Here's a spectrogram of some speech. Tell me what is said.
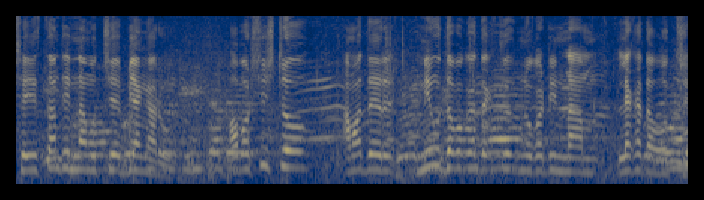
সেই স্থানটির নাম হচ্ছে বিয়াঙ্গারু। অবশিষ্ট আমাদের নিউ দেবকাত এক্সপ্রেস নৌকাটির নাম লেখা দেওয়া হচ্ছে।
